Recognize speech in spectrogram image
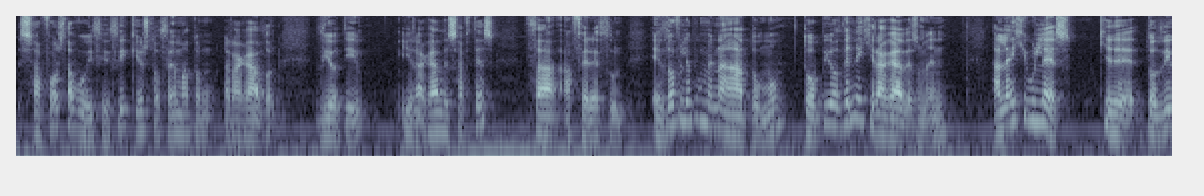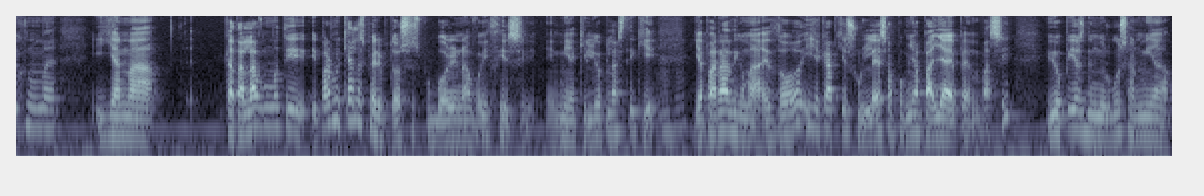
σαφώς θα βοηθηθεί και στο θέμα των ραγάδων, διότι οι ραγάδες αυτές θα αφαιρεθούν. Εδώ βλέπουμε ένα άτομο το οποίο δεν έχει ραγάδες μεν, αλλά έχει ουλές και το δείχνουμε για να καταλάβουμε ότι υπάρχουν και άλλες περιπτώσεις που μπορεί να βοηθήσει μια κοιλιοπλαστική. Για παράδειγμα, εδώ είχε κάποιες ουλές από μια παλιά επέμβαση, οι οποίες δημιουργούσαν μια,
